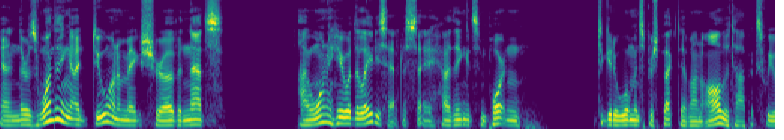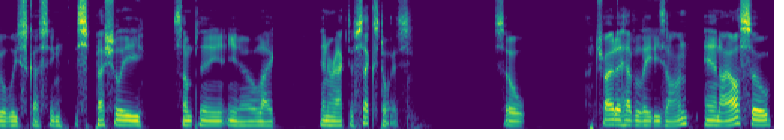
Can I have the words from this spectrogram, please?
And there's one thing I do want to make sure of, and that's I want to hear what the ladies have to say. I think it's important to get a woman's perspective on all the topics we will be discussing, especially something, you know, like interactive sex toys. So I try to have ladies on, and I also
